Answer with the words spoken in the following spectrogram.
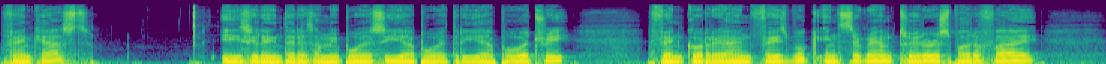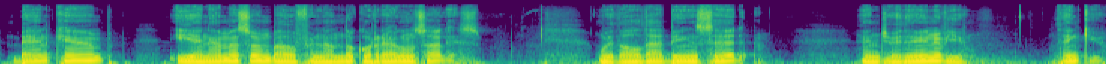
Fencast. Y si le interesa mi poesía, poetría, poetry, Fen Correa en Facebook, Instagram, Twitter, Spotify, Bandcamp y en Amazon bajo Fernando Correa González. With all that being said, enjoy the interview. Thank you.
